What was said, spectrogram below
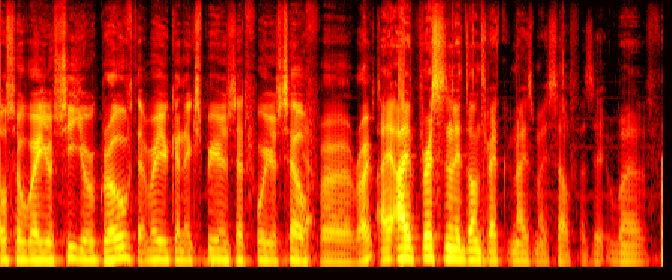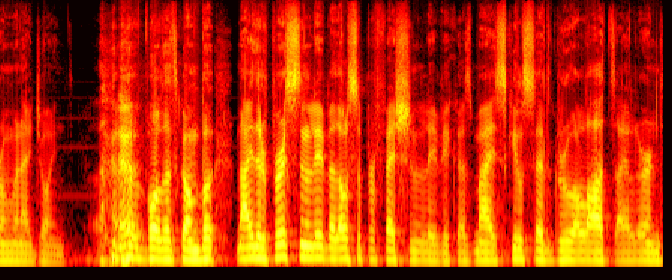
also where you see your growth and where you can experience that for yourself, uh, right? I, I personally don't recognize myself as it uh, from when I joined No? Bol.com, but neither personally but also professionally because my skill set grew a lot. I learned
